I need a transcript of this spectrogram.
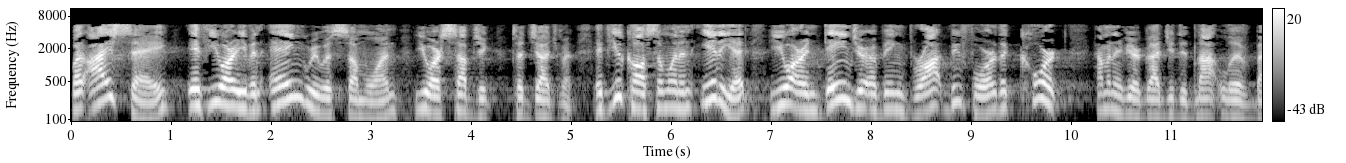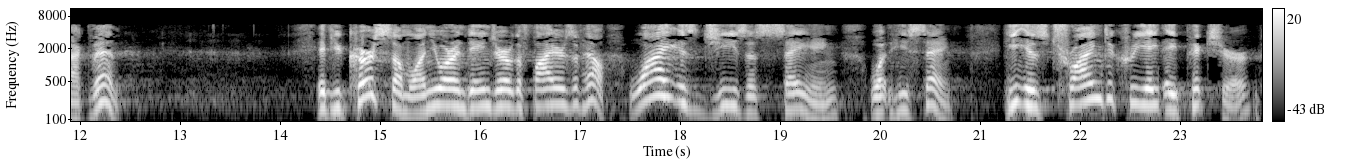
But I say, if you are even angry with someone, you are subject to judgment. If you call someone an idiot, you are in danger of being brought before the court. How many of you are glad you did not live back then? If you curse someone, you are in danger of the fires of hell. Why is Jesus saying what he's saying? He is trying to create a picture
